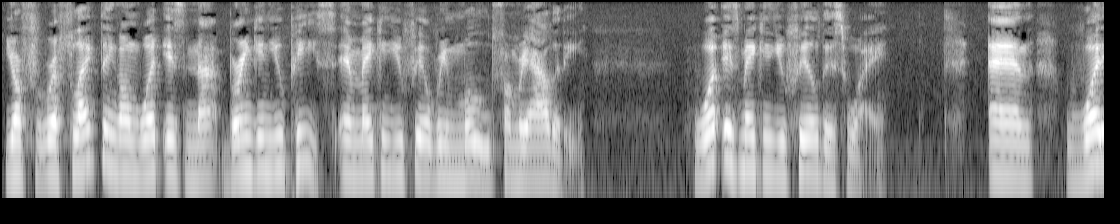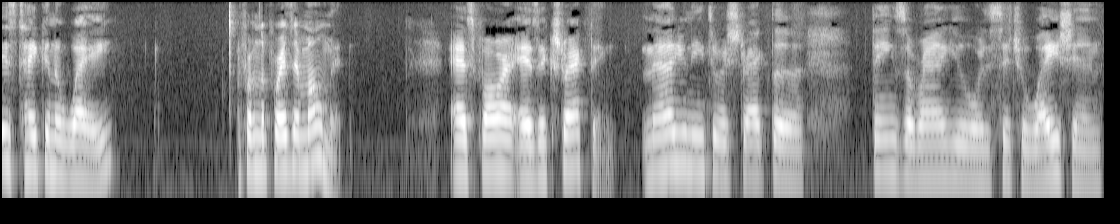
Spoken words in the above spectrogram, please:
you're reflecting on what is not bringing you peace and making you feel removed from reality. What is making you feel this way? And what is taken away from the present moment? As far as extracting. Now you need to extract the things around you or the situation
